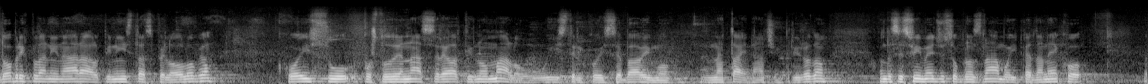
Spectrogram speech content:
dobrih planinara, alpinista, speleologa, koji su, pošto je nas relativno malo u Istri koji se bavimo na taj način prirodom, onda se svi međusobno znamo i kada neko e,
